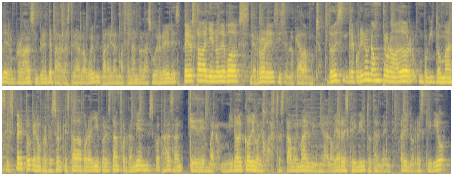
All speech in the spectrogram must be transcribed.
era un programa simplemente para rastrear la web y para ir almacenando las URLs, pero estaba lleno de bugs, de errores y se bloqueaba mucho. Entonces recurrieron a un programador un poquito más experto, que era un profesor que estaba por allí, por Stanford también, Scott Hassan, que, bueno, miró el código y dijo, ah, esto está muy mal y mira, lo voy a reescribir totalmente, Y lo reescribió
